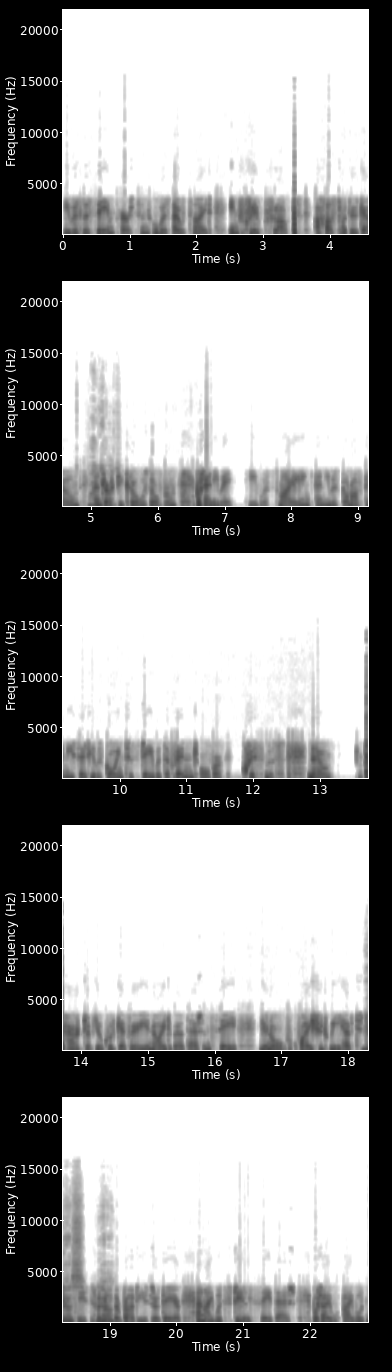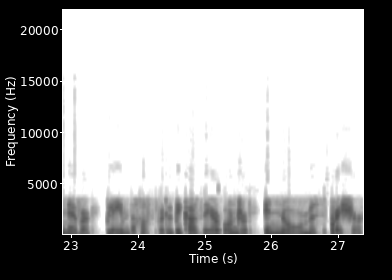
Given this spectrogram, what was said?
he was the same person who was outside in flip flops, a hospital gown, and dirty clothes over him. But anyway, he was smiling and he was gone off and he said he was going to stay with a friend over Christmas. Now, part of you could get very annoyed about that and say, you know, why should we have to do yes, this when yeah. other bodies are there? And I would still say that, but I, I would never blame the hospital because they are under enormous pressure.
